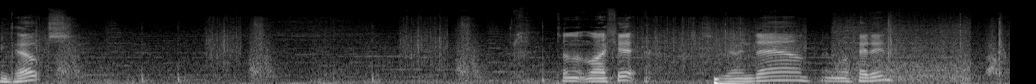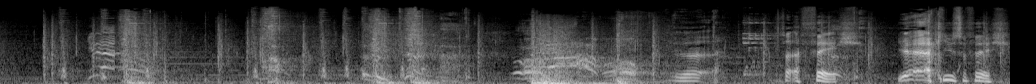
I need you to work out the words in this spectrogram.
Anything else? Doesn't like it. Going down, and we'll head in. Yeah. Is that a fish? Yeah, I can use a fish.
